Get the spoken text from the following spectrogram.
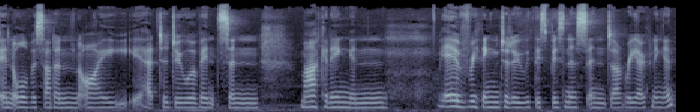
and all of a sudden I had to do events and marketing and everything to do with this business and uh, reopening it.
